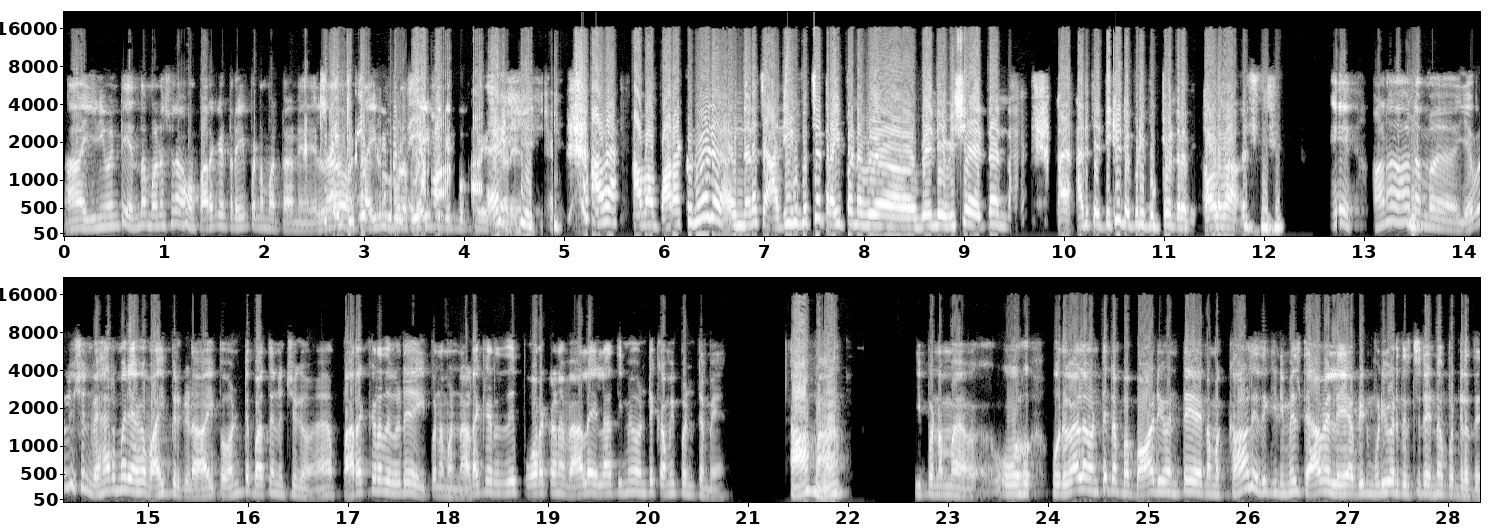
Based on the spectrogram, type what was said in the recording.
ஆஹ் இனி வந்துட்டு எந்த மனுஷனும் அவன் பறக்க ட்ரை பண்ண மாட்டானே. எல்லாரும் ஐவி போல ஃபிளைட் டிக்கெட் புக் அவன் அவன் பறக்கணும்னு நினைச்ச அதிகபட்சம் ட்ரை பண்ண வேண்டிய விஷயம் என்னன்னா அடுத்த டிக்கெட் எப்படி புக் பண்றது? அவ்வளவுதான். ஏ ஆனா நம்ம எவல்யூஷன் வேற மாதிரி ஆக வாய்ப்பு இருக்குடா. இப்ப வந்துட்டு பார்த்தேன்னு வச்சுக்கோவேன் பறக்கறத விட இப்ப நம்ம நடக்கிறது போறக்கான வேலை எல்லாத்தையுமே வந்துட்டு கம்மி பண்ணிட்டோமே. ஆமா. இப்ப நம்ம ஒரு ஒருவேளை வந்துட்டு நம்ம பாடி வந்துட்டு நம்ம கால் எதுக்கு இனிமேல் தேவையில்லையே அப்படின்னு முடிவெடுத்துருச்சுட்டு என்ன பண்றது?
